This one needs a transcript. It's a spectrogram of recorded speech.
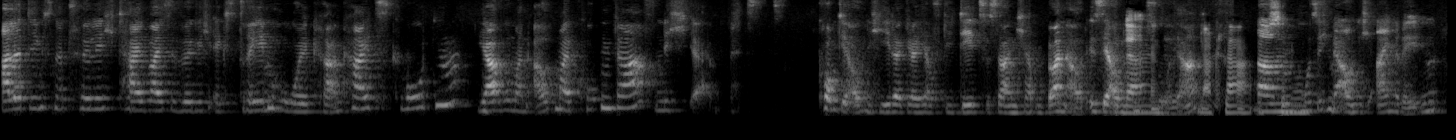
allerdings natürlich teilweise wirklich extrem hohe Krankheitsquoten, ja, wo man auch mal gucken darf. Nicht, äh, kommt ja auch nicht jeder gleich auf die Idee zu sagen, ich habe einen Burnout. Ist ja auch Nein. nicht so, ja. Na klar. Ähm, muss ich mir auch nicht einreden.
